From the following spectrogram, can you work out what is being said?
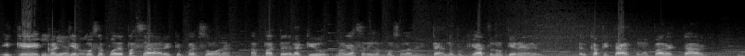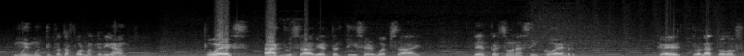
y que Y cualquier viendo. cosa puede pasar y que Persona, aparte de la Q, no había salido en consolas de Nintendo porque Atlus no tiene el, el capital como para estar muy multiplataforma que digamos. Pues Atlus ha abierto el teaser website de Persona 5R que ¿verdad? todos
